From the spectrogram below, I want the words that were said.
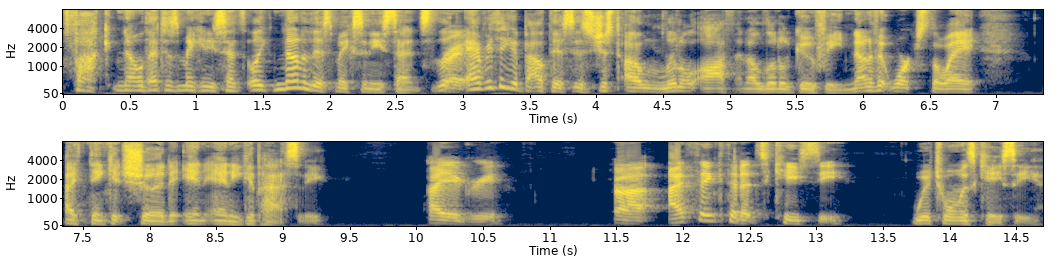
Fuck, no, that doesn't make any sense. Like none of this makes any sense. Like, Right. Everything about this is just a little off and a little goofy. None of it works the way I think it should in any capacity. I agree. Uh, I think that it's Casey, Which one was Casey?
